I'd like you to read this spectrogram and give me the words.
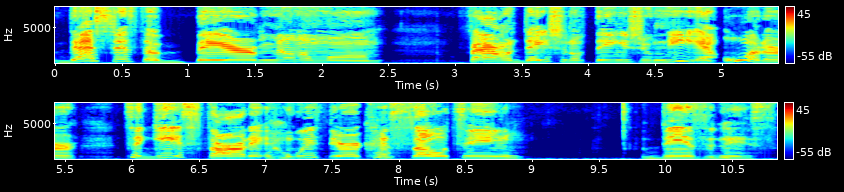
that's just the bare minimum foundational things you need in order to get started with your consulting business.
